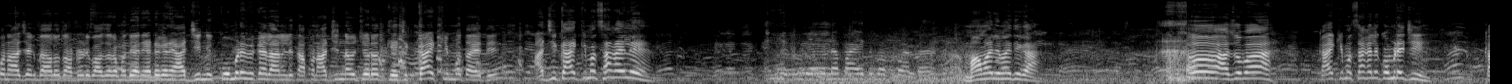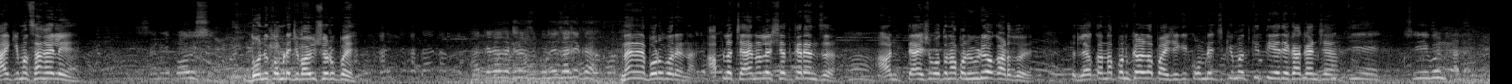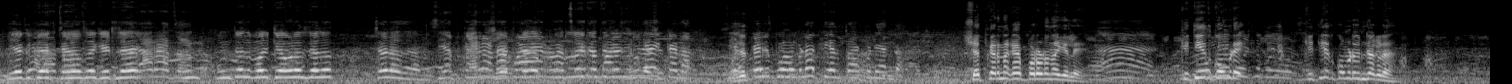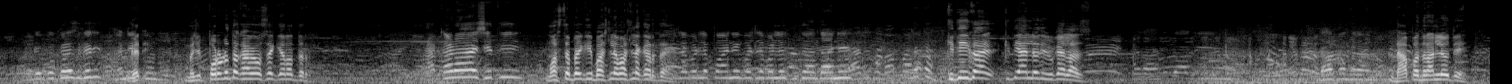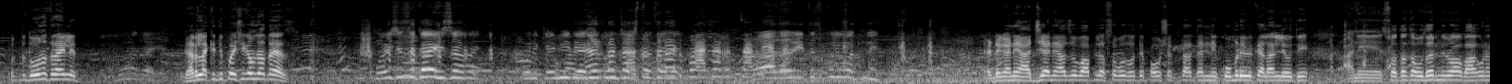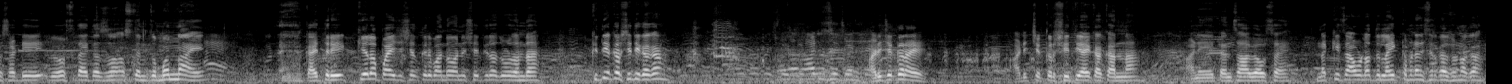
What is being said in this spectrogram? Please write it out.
आपण आज एकदा आलो आठवडी बाजारामध्ये आणि या ठिकाणी आजींनी कोंबडे विकायला आणले तर आपण आजींना विचारत की याची काय किंमत आहे ते. आजी काय किंमत सांगायले? मामाली माहिती का? अ आजोबा काय किंमत सांगायले कोंबड्याची? काय किंमत सांगायले? दोन्ही कोंबड्याची बावीसशे रुपये. नाही नाही बरोबर आहे ना. आपलं चॅनल आहे शेतकऱ्यांचं. आणि त्या हिशोबातून आपण व्हिडिओ काढतोय. तर लोकांना पण कळलं पाहिजे की कोंबड्याची किंमत किती आहे ते काकांच्या? एक बॅग चार हजार घेतलंय. क्विंटल भर केवढं दिलं चार हजार. म्हणजे शेतकऱ्यांना काय परवडना गेले? किती आहेत कोंबडे? किती आहेत कोंबडे तुमच्याकडं? म्हणजे म्हणजे परवडतं का व्यवसाय केला तर? आखाडा शेती. मस्तपैकी बसल्या बसल्या करताय. बसल्या पडलं पाणी बसल्या पडलं दाणे. किती काय किती आणले होते विकायला आज? दहा पंधरा आणले. दहा पंधरा आणले होते. फक्त दोनच राहिलेत. दोनच आहे घराला किती पैसे घेऊन जात आहे आज? पैशाचं काय हिसाब आहे? कोणी कमी कोणी जास्त इथंच पुरी होत नाही. या ठिकाणी आजी आणि आजोबा आपल्यासोबत होते पाहू शकता. त्यांनी कोंबडे विकायला आणले होते. आणि स्वतःचा उदरनिर्वाह भागवण्यासाठी व्यवस्थित आहे त्याचं असं त्यांचं म्हणणं आहे. काहीतरी केलं पाहिजे शेतकरी बांधवांनी शेतीला जोडधंदा. किती एकर शेती काका? अडीच एकर. आहे. अडीच एकर शेती आहे काकांना. आणि त्यांचा हा व्यवसाय. नक्कीच आवडला तर लाईक कमेंट आणि शेअर करू नका.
